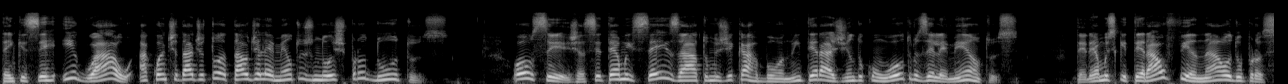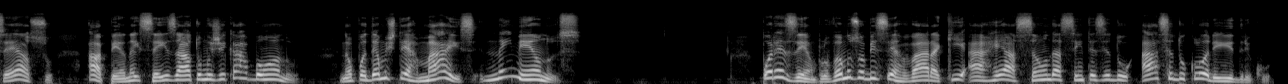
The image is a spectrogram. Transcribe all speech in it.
tem que ser igual à quantidade total de elementos nos produtos. Ou seja, se temos seis átomos de carbono interagindo com outros elementos, teremos que ter, ao final do processo, apenas seis átomos de carbono. Não podemos ter mais nem menos. Por exemplo, vamos observar aqui a reação da síntese do ácido clorídrico,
